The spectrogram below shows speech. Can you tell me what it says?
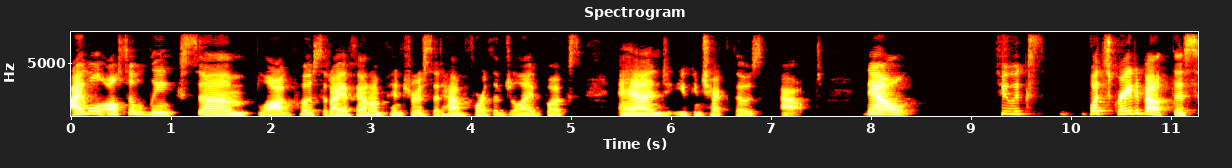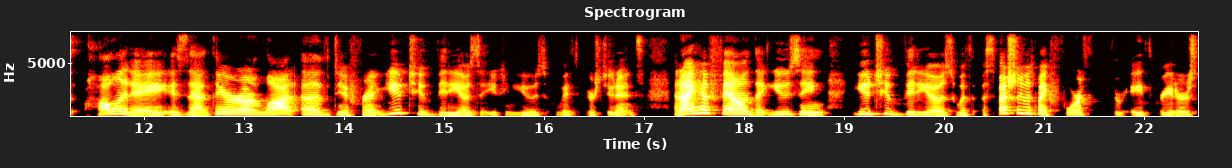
I will also link some blog posts that I have found on Pinterest that have 4th of July books, and you can check those out. Now, to ex- what's great about this holiday is that there are a lot of different YouTube videos that you can use with your students. And I have found that using YouTube videos with especially with my 4th through 8th graders,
